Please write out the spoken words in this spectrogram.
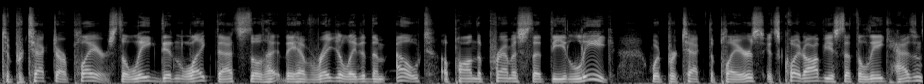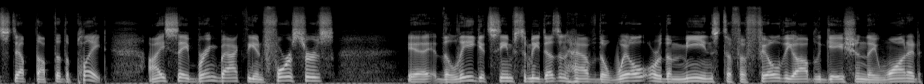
to protect our players. The league didn't like that, so they have regulated them out upon the premise that the league would protect the players. It's quite obvious that the league hasn't stepped up to the plate. I say bring back the enforcers the league, it seems to me, doesn't have the will or the means to fulfill the obligation they wanted.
